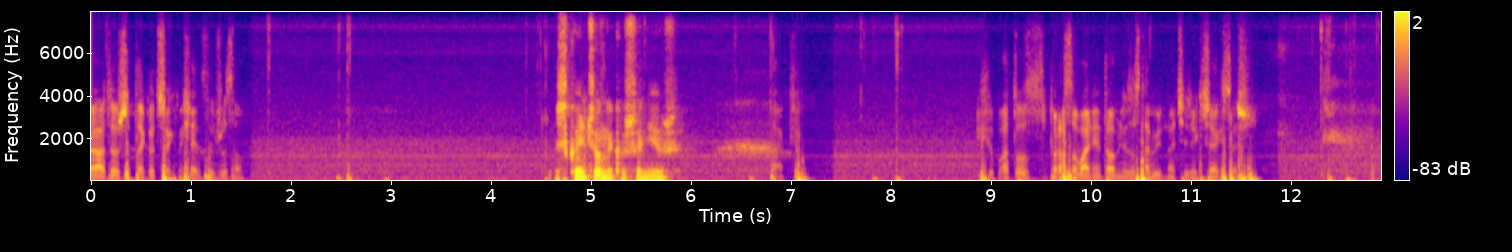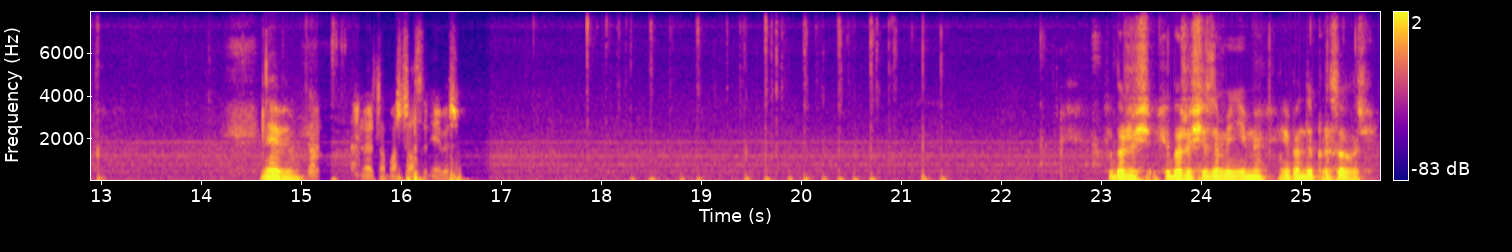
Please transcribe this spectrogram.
To ja to już tak od 3 miesięcy wrzucam. Skończone koszenie już. Tak. I chyba to sprasowanie do mnie zostawił na ciebie, czy jak chcesz. Nie wiem. Ile tam masz czasu, nie wiesz. Chyba, że, się- chyba, że się zamienimy. Ja będę prasować.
